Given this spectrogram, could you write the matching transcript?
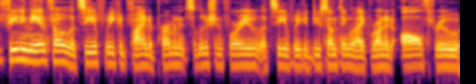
feeding me info. Let's see if we could find a permanent solution for you. Let's see if we could do something like run it all through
